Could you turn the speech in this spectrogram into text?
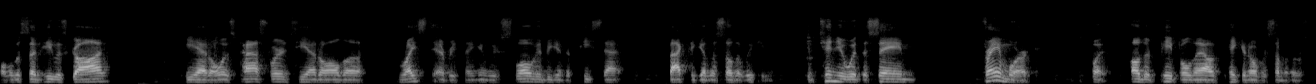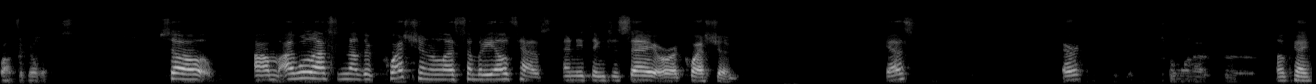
All of a sudden, he was gone. He had all his passwords, he had all the rights to everything, and we slowly begin to piece that back together so that we can continue with the same framework, but other people now taking over some of the responsibilities. So um, I will ask another question unless somebody else has anything to say or a question. Yes? Eric? Someone has uh, Okay,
